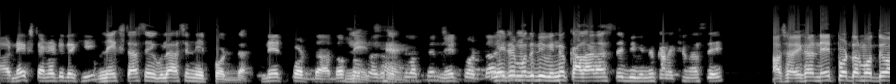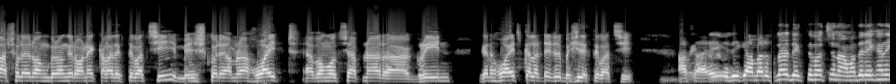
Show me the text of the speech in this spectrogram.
আর নেক্সট আমরা একটু দেখি। নেক্সট আছে এগুলো আছে নেট পর্দা। নেট পর্দা। দর্শক এখানে হ্যাঁ। দেখতে পাচ্ছেন নেট পর্দা। নেটের মধ্যে বিভিন্ন কালার আছে বিভিন্ন কালেকশন আছে। আচ্ছা এখানে নেট পর্দার মধ্যেও আসলে রং বেরঙের অনেক কালার দেখতে পাচ্ছি। বিশেষ করে আমরা হোয়াইট এবং হচ্ছে আপনার গ্রিন এখানে হোয়াইট কালারটা একটু বেশি দেখতে পাচ্ছি। আচ্ছা এই- এদিকে আমরা আপনারা দেখতে পাচ্ছেন আমাদের এখানে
